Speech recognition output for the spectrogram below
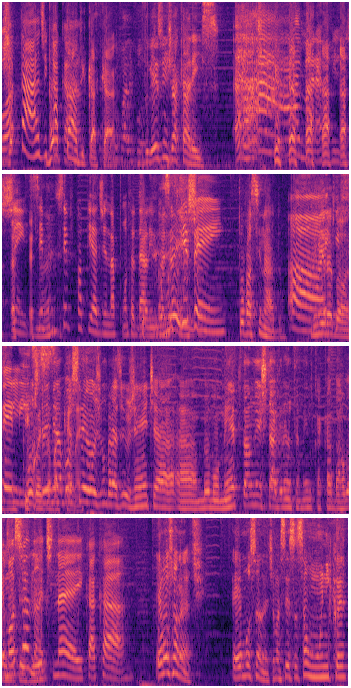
Boa tarde, Boa Cacá. Boa tarde, Cacá. Fala em português ou em jacarês? Ah, maravilha, gente. Sempre, sempre com a piadinha na ponta da língua. Mas Muito é isso. bem. Tô vacinado. Ai, Primeira que dose. feliz. Que coisa bacana. Gostei hoje no Brasil, gente, a, a, meu momento. Tá no Instagram também, no Cacá Barbosa Emocionante, TV. né, e Cacá? Emocionante. É emocionante. É uma sensação única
